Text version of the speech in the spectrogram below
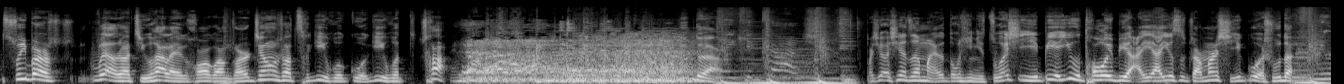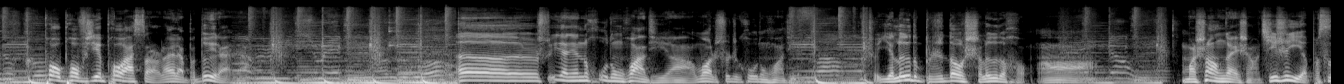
随便腕子上揪下来一个黄瓜根儿，姜上吃给或裹给或吃，对不对？不像现在买的东西，你左洗一遍右掏一遍，哎呀，又是专门洗果蔬的，泡泡芙先泡下色儿来了，不对了。呃，说一下您的互动话题啊，忘了说这个互动话题。说一楼的不知道十楼的好啊，没上爱上，其实也不是，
